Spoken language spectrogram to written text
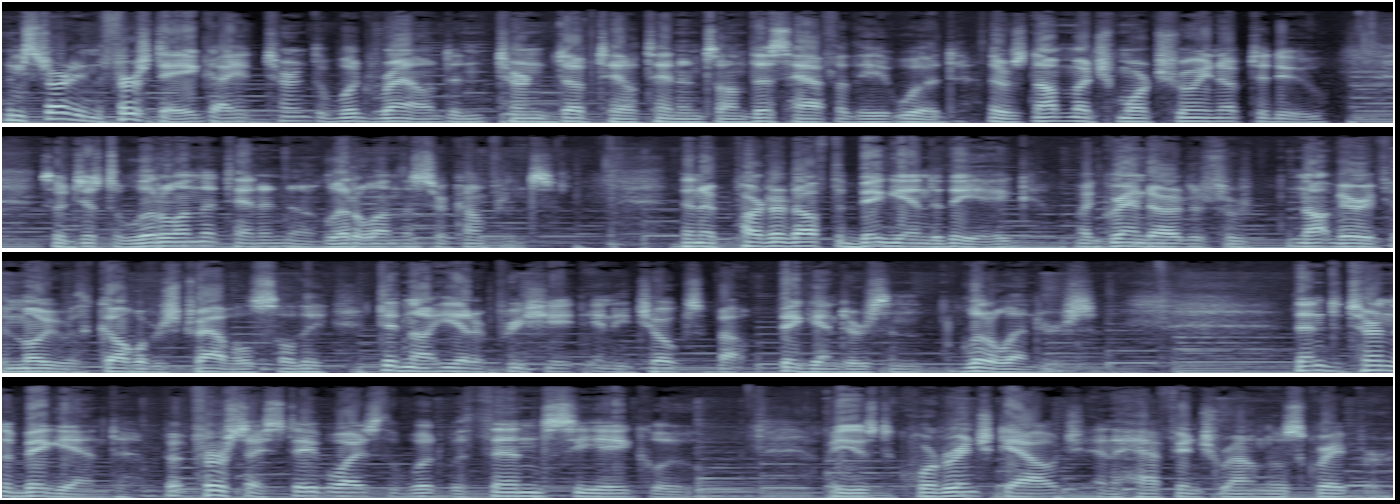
When starting the first egg, I had turned the wood round and turned dovetail tenons on this half of the wood. There was not much more truing up to do, so just a little on the tenon and a little on the circumference. Then I parted off the big end of the egg. My granddaughters were not very familiar with Gulliver's Travels, so they did not yet appreciate any jokes about big enders and little enders. Then to turn the big end, but first I stabilized the wood with thin CA glue. I used a quarter inch gouge and a half inch round nose scraper.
